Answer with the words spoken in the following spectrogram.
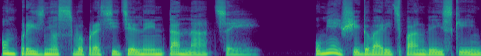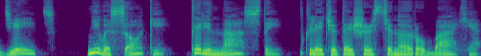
он произнес с вопросительной интонацией. Умеющий говорить по-английски индеец, невысокий, коренастый, в клетчатой шерстяной рубахе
